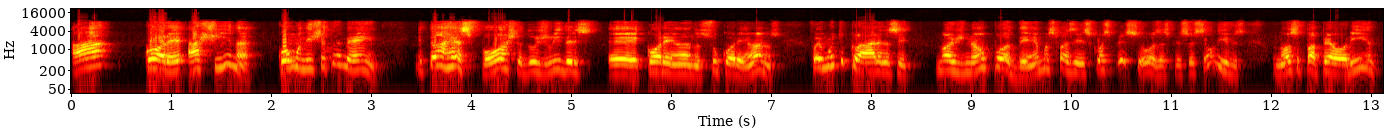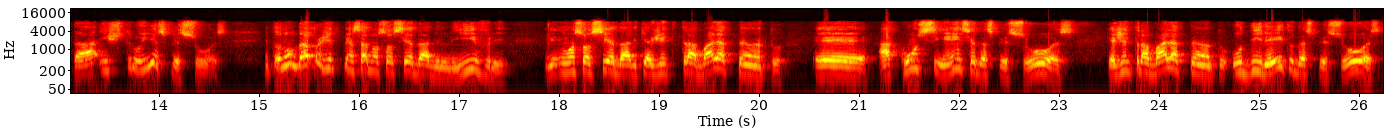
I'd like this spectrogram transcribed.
a, Coreia, a China, comunista também. Então a resposta dos líderes é, coreanos, sul-coreanos, foi muito clara, assim, nós não podemos fazer isso com as pessoas, as pessoas são livres. O nosso papel é orientar, instruir as pessoas. Então não dá para a gente pensar numa sociedade livre, em uma sociedade que a gente trabalha tanto é, a consciência das pessoas, que a gente trabalha tanto o direito das pessoas,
